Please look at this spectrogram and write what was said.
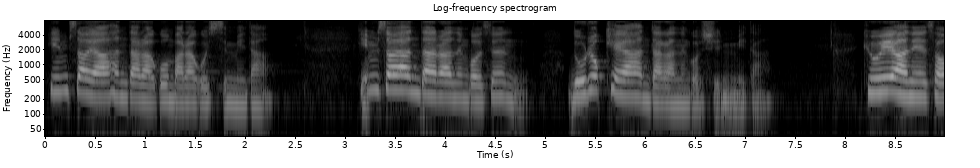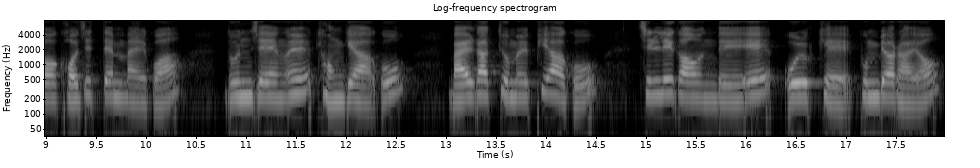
힘써야 한다라고 말하고 있습니다. 힘써야 한다라는 것은 노력해야 한다라는 것입니다. 교회 안에서 거짓된 말과 논쟁을 경계하고 말다툼을 피하고 진리 가운데에 옳게 분별하여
